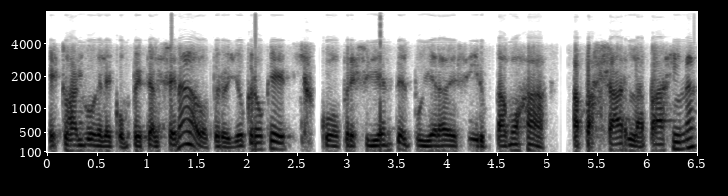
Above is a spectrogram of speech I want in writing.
esto es algo que le compete al Senado, pero yo creo que como presidente él pudiera decir, vamos a a pasar la página,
